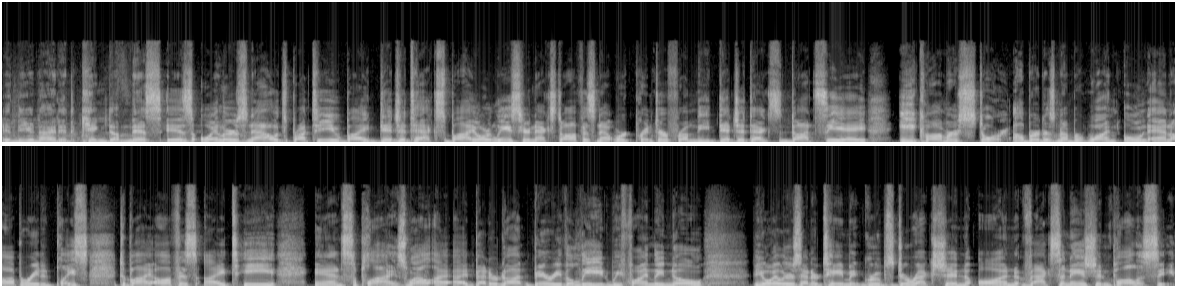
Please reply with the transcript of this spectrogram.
in the United Kingdom. This is Oilers Now. It's brought to you by Digitex. Buy or lease your next office network printer from the digitex.ca e commerce store. Alberta's number one owned and operated place to buy office IT and supplies. Well, I, I better not bury the lead. We finally know the Oilers Entertainment Group's direction on vaccination policy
